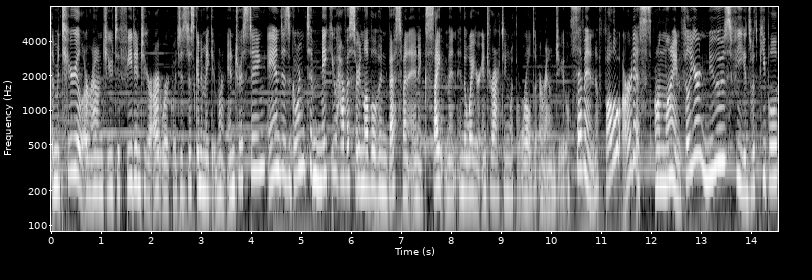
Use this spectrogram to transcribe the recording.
the material around you to feed into your artwork, which is just going to make it more interesting and is going to make you have a certain level of investment and excitement in the way you're interacting with the world around you. Seven, follow artists online. Fill your news feeds with people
